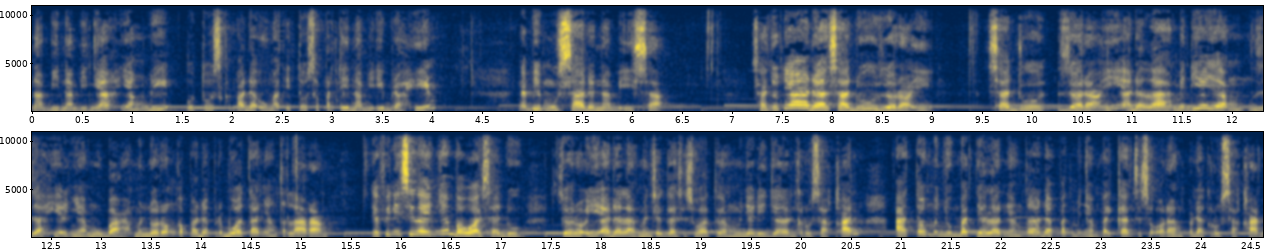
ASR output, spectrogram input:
nabi-nabinya yang diutus kepada umat itu seperti Nabi Ibrahim, Nabi Musa dan Nabi Isa. Selanjutnya ada Sadu Zorai. Sadu Zorai adalah media yang zahirnya mubah, mendorong kepada perbuatan yang terlarang. Definisi lainnya bahwa sadu zoroi adalah mencegah sesuatu yang menjadi jalan kerusakan atau menyumbat jalan yang telah dapat menyampaikan seseorang pada kerusakan.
